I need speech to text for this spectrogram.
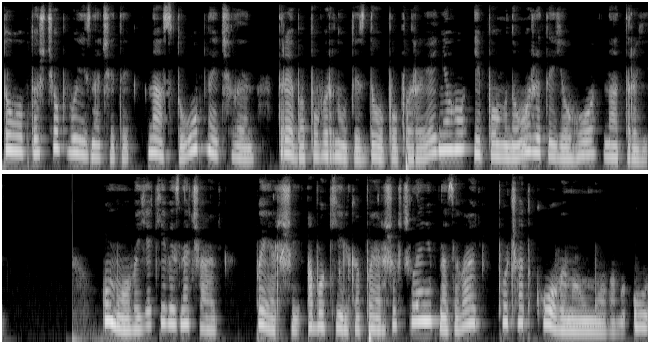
Тобто, щоб визначити наступний член, треба повернутися до попереднього і помножити його на 3. Умови, які визначають перший або кілька перших членів, називають початковими умовами. У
